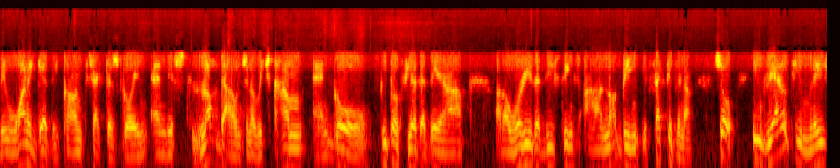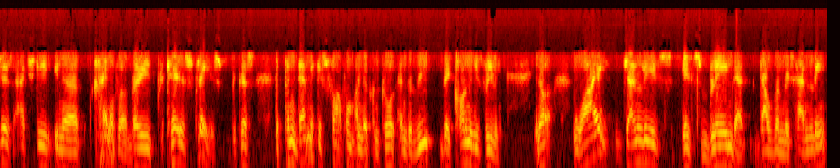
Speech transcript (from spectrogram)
they want to get the economic sectors going, and these lockdowns, you know, which come and go, people fear that they are uh, worried that these things are not being effective enough. So, in reality, Malaysia is actually in a kind of a very precarious place because the pandemic is far from under control, and the re- the economy is reeling. You know why? Generally, it's it's blamed that government mishandling.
